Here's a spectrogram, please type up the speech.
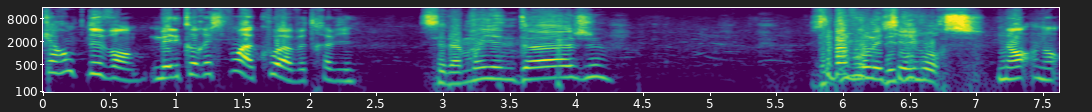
49 ans. Mais elle correspond à quoi, à votre avis? C'est la moyenne d'âge. C'est des pas vous, divor- Des divorces. Non, non.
